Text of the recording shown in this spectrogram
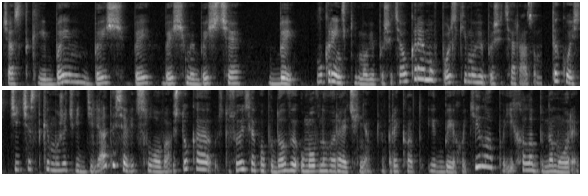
частки бим, биш, би, бишми, бище, би. В українській мові пишеться окремо, в польській мові пишеться разом. Так ось ці частки можуть відділятися від слова. Штука стосується побудови умовного речення. Наприклад, якби я хотіла, поїхала б на море.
